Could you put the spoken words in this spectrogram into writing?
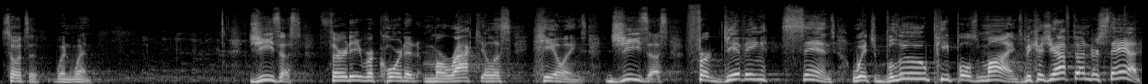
So it's a win win. Jesus, 30 recorded miraculous healings. Jesus, forgiving sins, which blew people's minds. Because you have to understand,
